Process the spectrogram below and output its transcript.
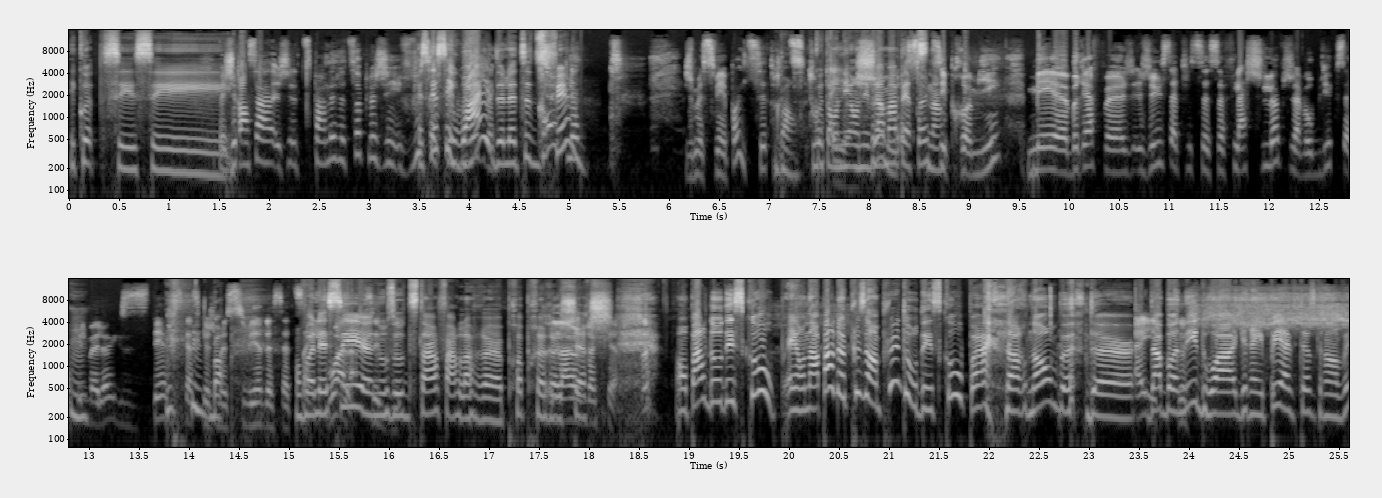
Écoute, c'est... c'est... Ben, J'ai pensé à, je- tu parlais de ça, puis là, j'ai vu Est-ce que ce c'est Wild, le titre du film? Je me souviens pas le titre Bon, du tout. écoute, on est- on est vraiment c'est pertinent. de ses premiers. Mais euh, bref, euh, j'ai eu cette- ce, ce flash-là, puis j'avais oublié que ce Mm. film-là existait jusqu'à ce que Bon. je me souvienne de cette On va laisser Voilà, euh, c'est nos dit. auditeurs faire leur euh, propre Leur recherche. On parle d'Odescope et on en parle de plus en plus d'Odescope. Hein? Leur nombre Hey, d'abonnés doit grimper à vitesse grand V.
